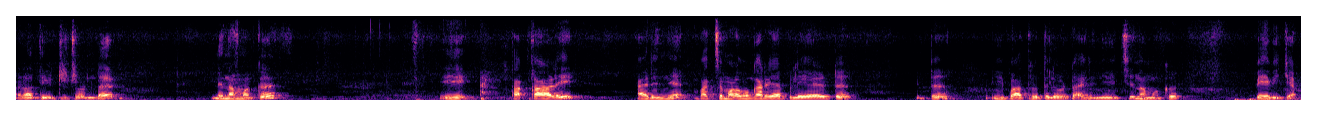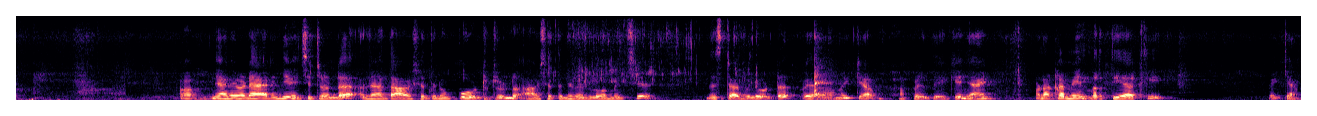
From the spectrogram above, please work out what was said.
വളർത്തിയിട്ടിട്ടുണ്ട്. ഇനി നമുക്ക് ഈ തക്കാളി അരിഞ്ഞ് പച്ചമുളകും കറിയാപ്പിലയായിട്ട് ഇട്ട് ഈ പാത്രത്തിലോട്ട് അരിഞ്ഞ് വെച്ച് നമുക്ക് വേവിക്കാം. ഞാനിവിടെ അരിഞ്ഞ് വെച്ചിട്ടുണ്ട്. അതിനകത്ത് ആവശ്യത്തിന് ഉപ്പ് ഇട്ടിട്ടുണ്ട്. ആവശ്യത്തിന് വെള്ളവും വെച്ച് ഇത് സ്റ്റവിലോട്ട് വേകാൻ വയ്ക്കാം അപ്പോഴത്തേക്ക് ഞാൻ ഉണക്കമീൻ വൃത്തിയാക്കി വയ്ക്കാം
